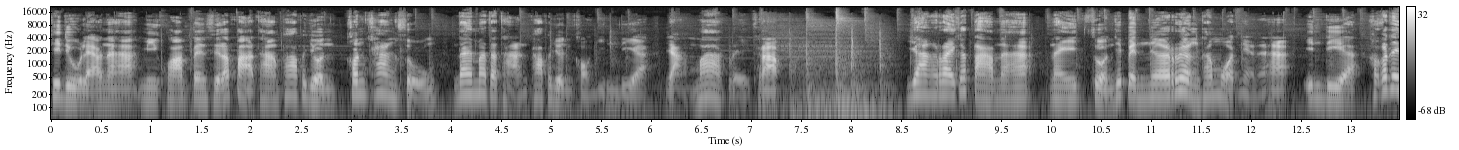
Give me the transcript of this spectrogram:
ที่ดูแล้วนะฮะ มีความเป็นศิลปะทางภาพยนตร์ค่อนข้างสูง ได้มาตรฐานภาพยนตร์ของอินเดียอย่างมากเลยครับอย่างไรก็ตามนะฮะ ในส่วนที่เป็นเนื้อเรื่องทั้งหมดเนี่ยนะฮะ อินเดียเขาก็ได้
